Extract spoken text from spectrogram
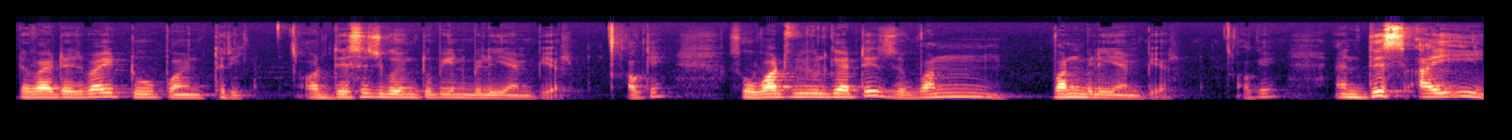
divided by 2.3 or this is going to be in milliampere okay. So what we will get is 1 1 milliampere okay and this IE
